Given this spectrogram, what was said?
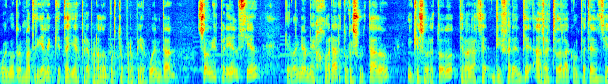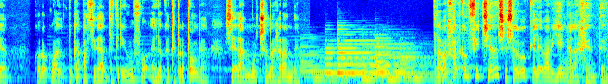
o en otros materiales que te hayas preparado por tu propia cuenta. Son experiencias que van a mejorar tu resultado y que sobre todo te van a hacer diferente al resto de la competencia, con lo cual tu capacidad de triunfo en lo que te proponga será mucho más grande. Trabajar con fichas es algo que le va bien a la gente.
